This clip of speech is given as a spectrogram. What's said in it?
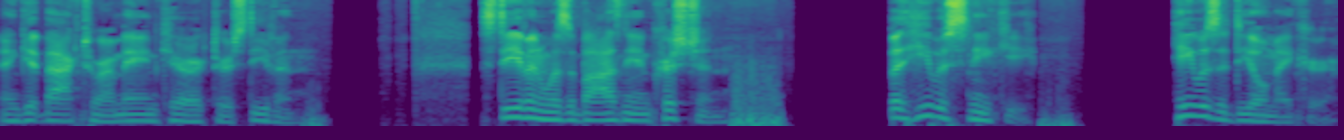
and get back to our main character, Stephen. Stephen was a Bosnian Christian, but he was sneaky. He was a deal maker.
